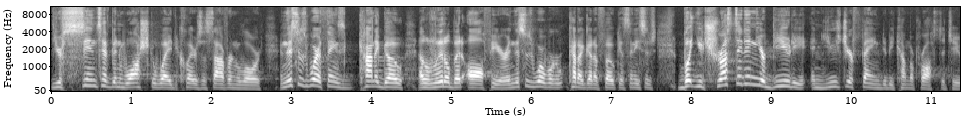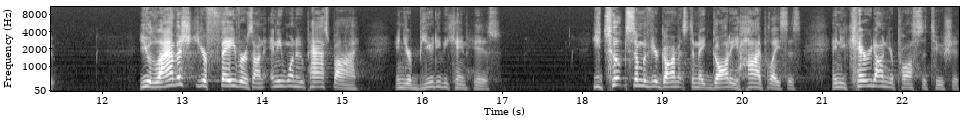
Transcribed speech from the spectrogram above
your sins have been washed away, declares the sovereign Lord. And this is where things kind of go a little bit off here. And this is where we're kind of going to focus. And he says, But you trusted in your beauty and used your fame to become a prostitute. You lavished your favors on anyone who passed by, and your beauty became his. You took some of your garments to make gaudy high places, and you carried on your prostitution.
